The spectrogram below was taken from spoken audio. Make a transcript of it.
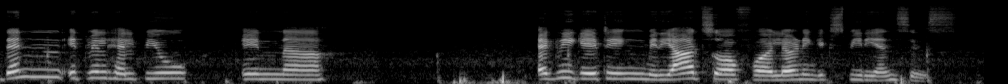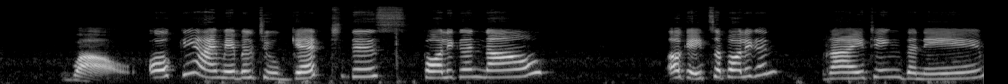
Then it will help you in uh, aggregating myriads of uh, learning experiences. Wow. Okay, I'm able to get this polygon now. Okay, it's a polygon. Writing the name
